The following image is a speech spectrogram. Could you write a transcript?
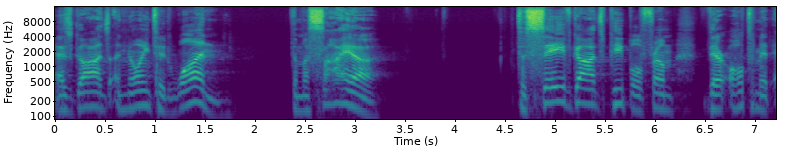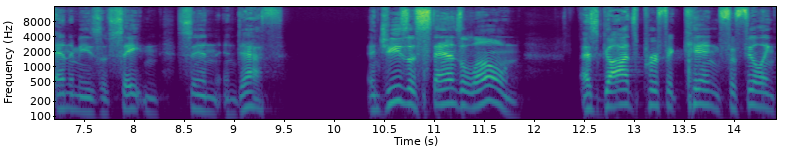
as God's anointed one, the Messiah, to save God's people from their ultimate enemies of Satan, sin, and death. And Jesus stands alone as God's perfect king, fulfilling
